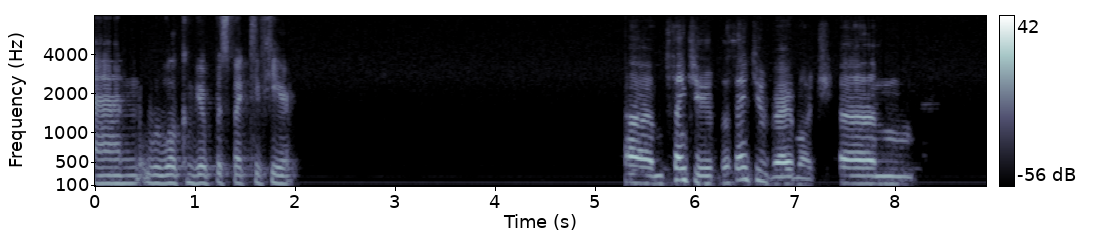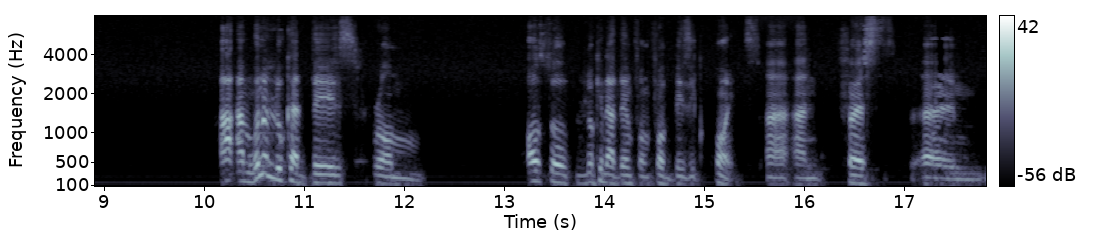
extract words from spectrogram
and we welcome your perspective here. Um, thank you. Thank you very much. Um, I, am going to look at this from also looking at them from four basic points. Uh, and first, um,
